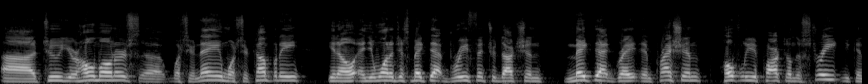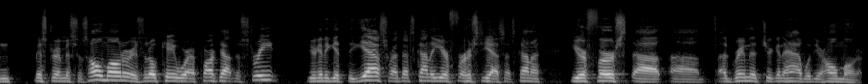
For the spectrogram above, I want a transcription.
uh, to your homeowners. Uh, what's your name? What's your company? You know, and you want to just make that brief introduction, make that great impression. Hopefully, you've parked on the street. You can, Mr. and Mrs. Homeowner, is it okay where I parked out in the street? You're going to get the yes, right? That's kind of your first yes. That's kind of your first uh, uh, agreement that you're going to have with your homeowner.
